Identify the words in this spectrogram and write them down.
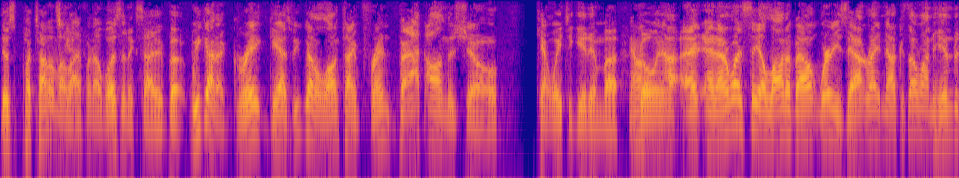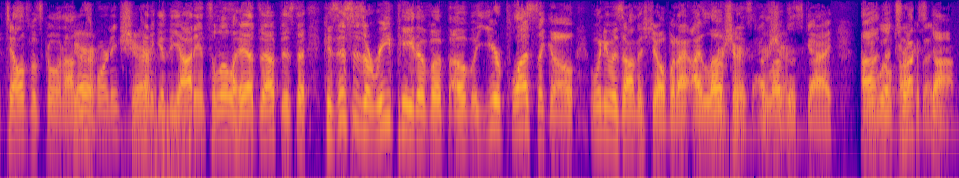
there's a ton of my good. life when I wasn't excited. But we got a great guest. We've got a longtime friend back on the show. Can't wait to get him uh, No. going. I, I, and I don't want to say a lot about where he's at right now because I want him to tell us what's going on Sure, this morning. sure. Kind of give the audience a little heads up as to because this is a repeat of a, of a year plus ago when he was on the show. But I, I love sure, this. I love this guy. Uh, will the talk truck about it.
